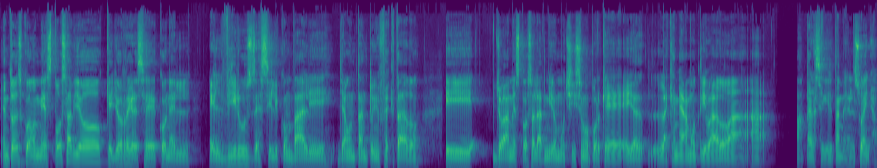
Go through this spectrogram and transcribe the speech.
Entonces cuando mi esposa vio que yo regresé con el, el virus de Silicon Valley ya un tanto infectado y yo a mi esposa la admiro muchísimo porque ella es la que me ha motivado a, a, a perseguir también el sueño.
